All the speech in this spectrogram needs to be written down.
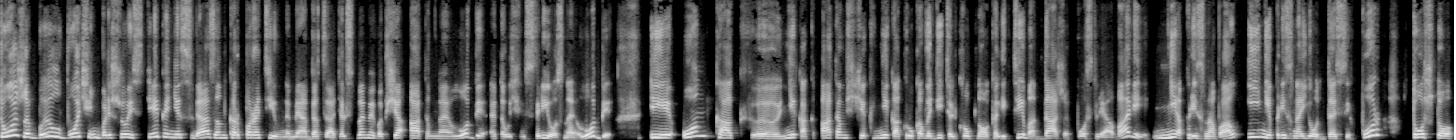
тоже был в очень большой степени связан корпоративными обязательствами. Вообще атомное лобби – это очень серьезное лобби. И он как, э, не как атомщик, не как руководитель крупного коллектива, даже после аварии не признавал и не признает до сих пор то, что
